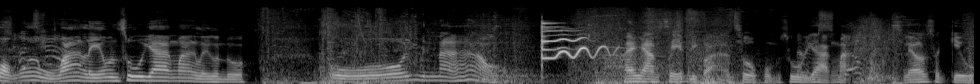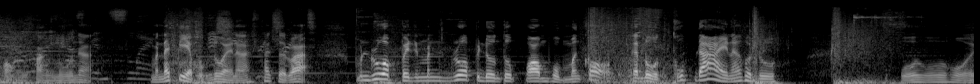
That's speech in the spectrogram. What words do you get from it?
บอกว่าผมว่าแล้วมันสู้ยากมากเลยคนดู โอ้ยมันหนาว พยายามเซฟดีกว่าตัวผมสู้ยากมาก แล้วสกิลของฝั่งนู้นอะ มันได้เปรียบผมด้วยนะ ถ้าเกิดว่ามันรวบไปมันรวบไปโดนตัวปลอมผม มันก็กระโดดทุบได้นะคนดูโอ้โหโหย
